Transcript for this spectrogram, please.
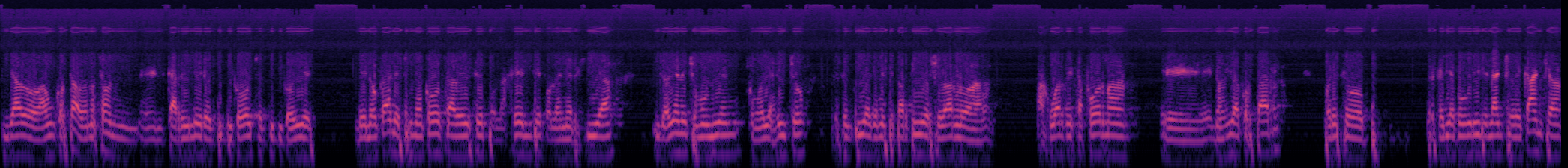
tirados a un costado, no son el carrilero el típico 8, el típico 10. De local es una cosa a veces por la gente, por la energía, y lo habían hecho muy bien, como habías dicho, sentía que en este partido llevarlo a, jugar de esta forma eh, nos iba a costar, por eso prefería cubrir el ancho de cancha,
